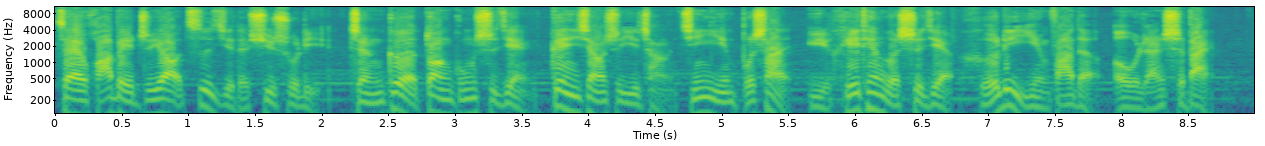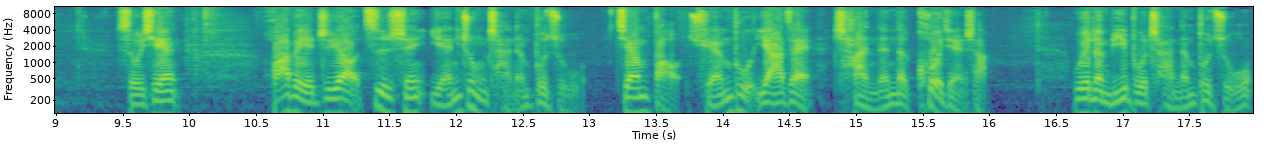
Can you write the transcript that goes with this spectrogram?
在华北制药自己的叙述里，整个断供事件更像是一场经营不善与黑天鹅事件合力引发的偶然失败。首先，华北制药自身严重产能不足，将宝全部压在产能的扩建上。为了弥补产能不足，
